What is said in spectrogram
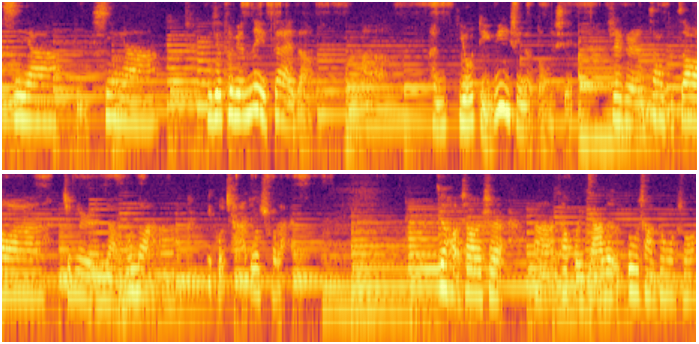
气呀、秉性呀，那些特别内在的，啊，很有底蕴性的东西。这个人燥不燥啊？这个人暖不暖啊？一口茶就出来了。最好笑的是，啊，他回家的路上跟我说，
